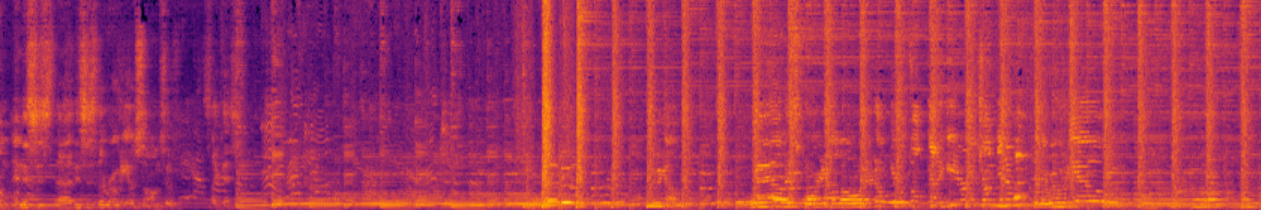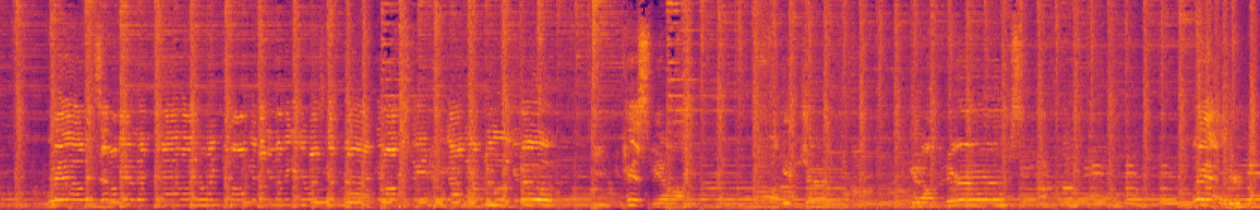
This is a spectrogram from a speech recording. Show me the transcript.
Um, and this is uh, this is the rodeo song. So it's like this. Here we go. Well, it's 40. Thank you.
